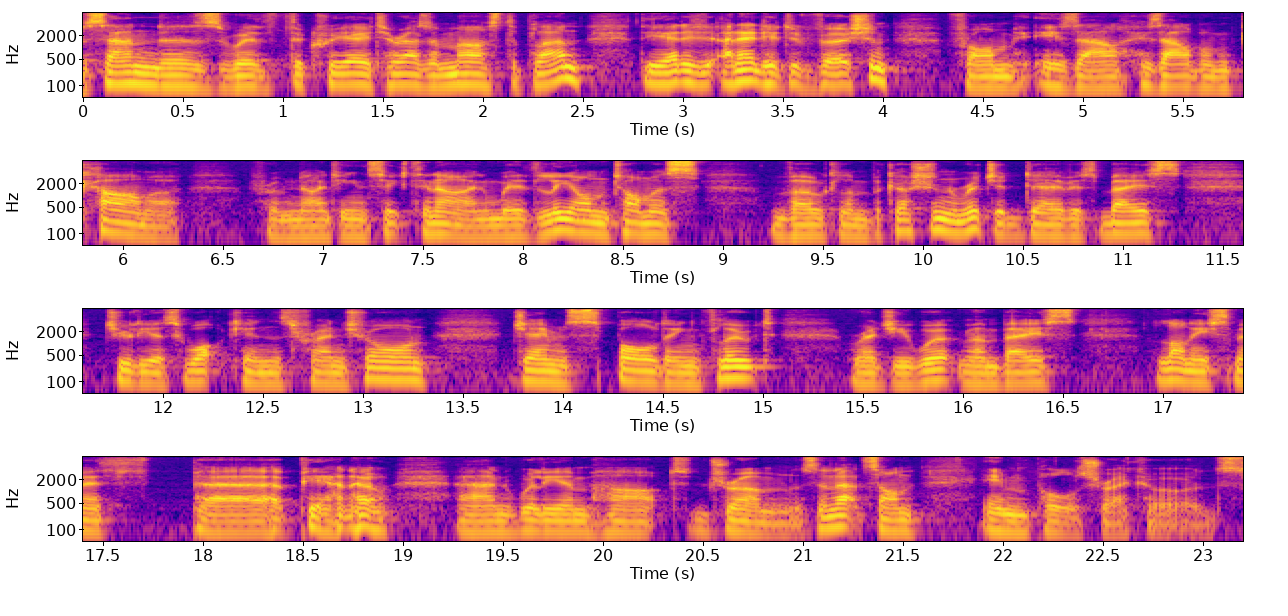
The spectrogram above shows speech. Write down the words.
Sanders with the creator as a master plan, the edit- an edited version from his, al- his album Karma from 1969 with Leon Thomas vocal and percussion, Richard Davis bass, Julius Watkins French horn, James Spaulding flute, Reggie Workman bass, Lonnie Smith uh, piano, and William Hart drums. And that's on Impulse Records.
